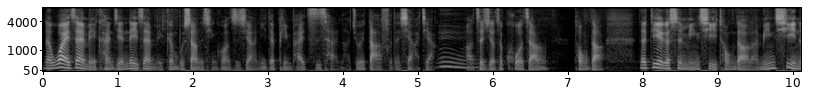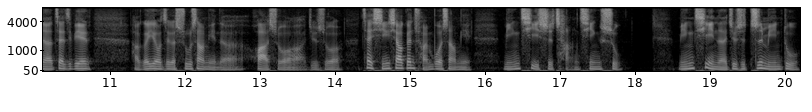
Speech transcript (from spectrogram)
那外在美看见，内在美跟不上的情况之下，你的品牌资产呢就会大幅的下降。嗯，啊，这叫做扩张通道。那第二个是名气通道了。名气呢，在这边，好哥用这个书上面的话说啊，就是说在行销跟传播上面，名气是常青树。名气呢，就是知名度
